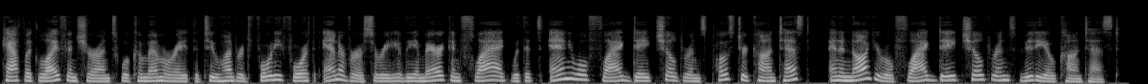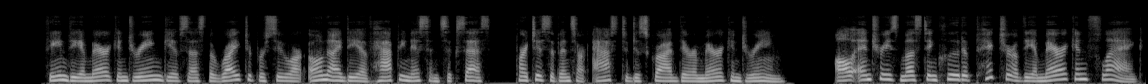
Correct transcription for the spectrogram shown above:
Catholic Life Insurance will commemorate the 244th anniversary of the American flag with its annual Flag Day Children's Poster Contest and inaugural Flag Day Children's Video Contest. Theme The American Dream gives us the right to pursue our own idea of happiness and success, participants are asked to describe their American dream. All entries must include a picture of the American flag.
